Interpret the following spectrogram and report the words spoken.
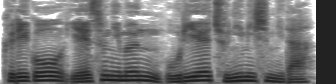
그리고 예수님은 우리의 주님이십니다.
